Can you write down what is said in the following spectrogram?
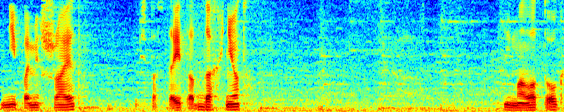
не помешает. Пусть постоит, отдохнет. И молоток.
